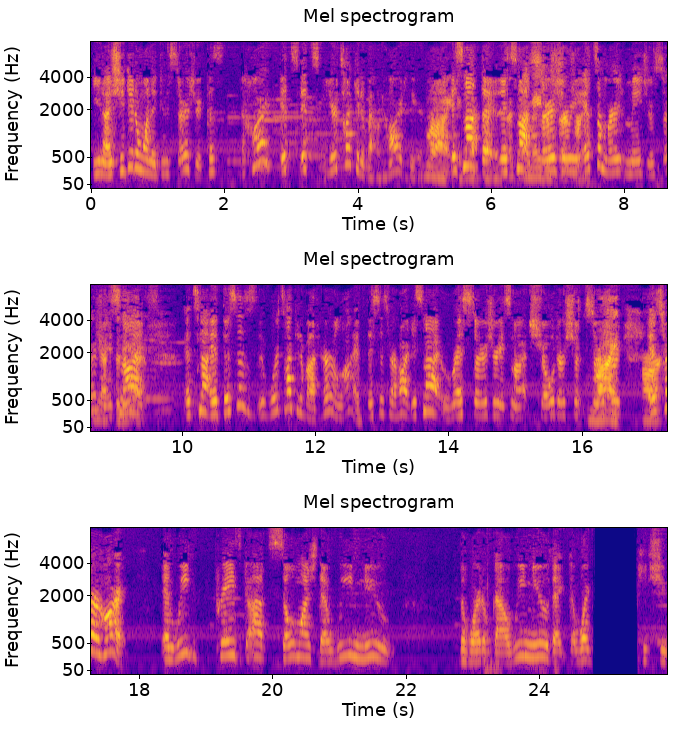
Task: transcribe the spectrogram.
You know, she didn't want to do surgery because heart. It's it's you're talking about heart here. Right. It's not exactly. the. It's, a not major surgery. It's a major surgery. Yes, it's it not. is. It's not. It, this is. We're talking about her life. This is her heart. It's not wrist surgery. It's not shoulder sh- surgery. Right. It's her heart, and we praise God so much that we knew the Word of God. We knew that what he, she,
